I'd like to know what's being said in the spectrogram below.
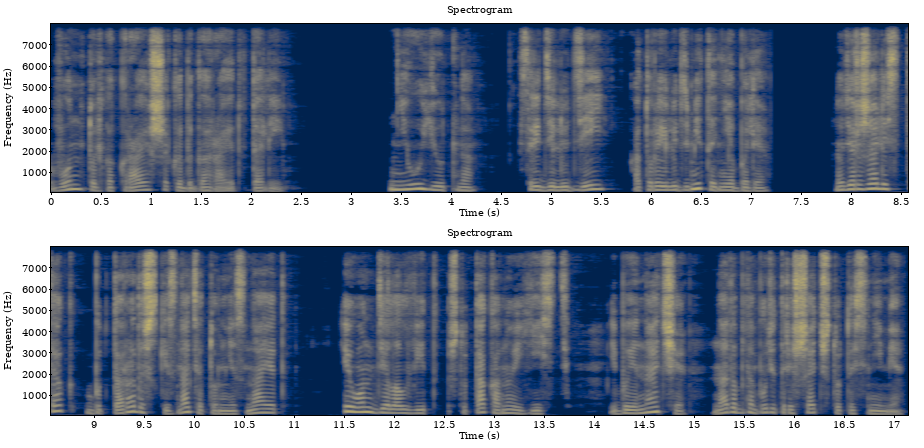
вон только краешек и догорает вдали. Неуютно среди людей, которые людьми-то не были, но держались так, будто Радожский знать о том не знает, и он делал вид, что так оно и есть, ибо иначе надобно будет решать что-то с ними,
